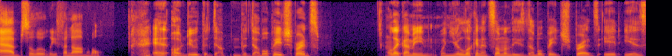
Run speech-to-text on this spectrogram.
absolutely phenomenal. And oh, dude, the the double page spreads like I mean, when you're looking at some of these double page spreads, it is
